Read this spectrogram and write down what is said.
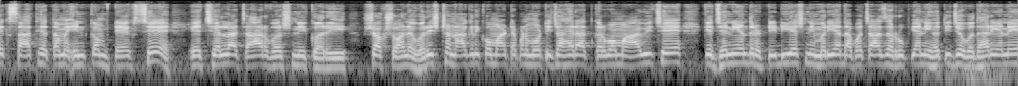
એક સાથે તમે ઇન્કમ ટેક્સ છે એ છેલ્લા ચાર વર્ષની કરી શકશો. અને વરિષ્ઠ નાગરિકો માટે પણ મોટી જાહેરાત કરવામાં આવી છે કે જેની અંદર ટીડીએસની મર્યાદા પચાસ હજાર રૂપિયાની હતી જે વધારી અને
